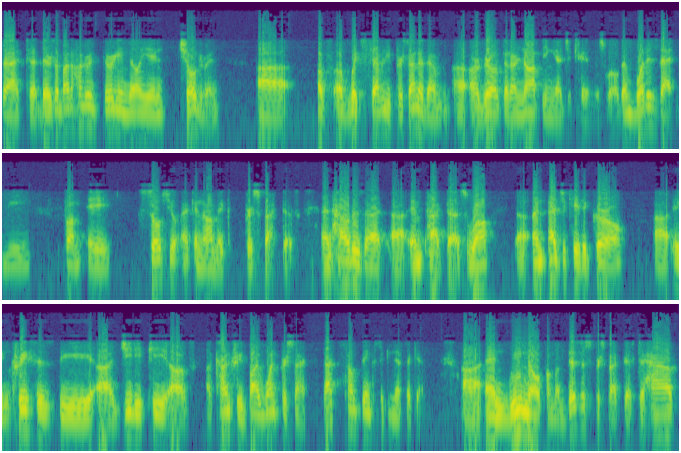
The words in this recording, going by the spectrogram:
that uh, there's about 130 million children uh, of, of which 70% of them uh, are girls that are not being educated in this world. And what does that mean from a socioeconomic perspective? And how does that uh, impact us? Well, uh, an educated girl uh, increases the uh, GDP of a country by 1%. That's something significant. Uh, and we know from a business perspective to have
